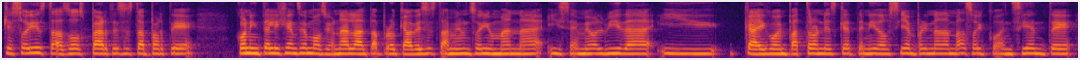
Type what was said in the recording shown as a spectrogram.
que soy estas dos partes, esta parte con inteligencia emocional alta, pero que a veces también soy humana y se me olvida y caigo en patrones que he tenido siempre y nada más soy consciente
